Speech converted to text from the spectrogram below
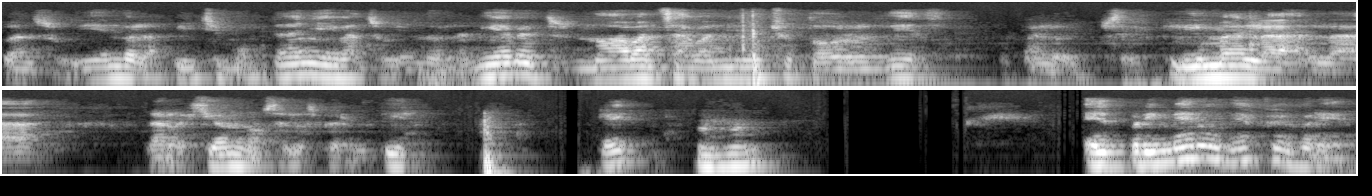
iban subiendo la pinche montaña, iban subiendo la nieve, entonces no avanzaban mucho todos los días. lo- pues, el clima, la, la- la región no se los permitía. ¿ok? Ujú. El primero de febrero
